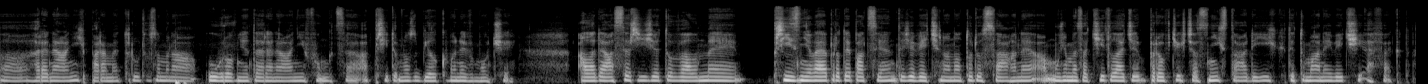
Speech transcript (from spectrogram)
uh, renálních parametrů, to znamená úrovně té renální funkce a přítomnost bílkoviny v moči. Ale dá se říct, že je to velmi příznivé pro ty pacienty, že většina na to dosáhne a můžeme začít léčit pro v těch časných stádiích, kdy to má největší efekt.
